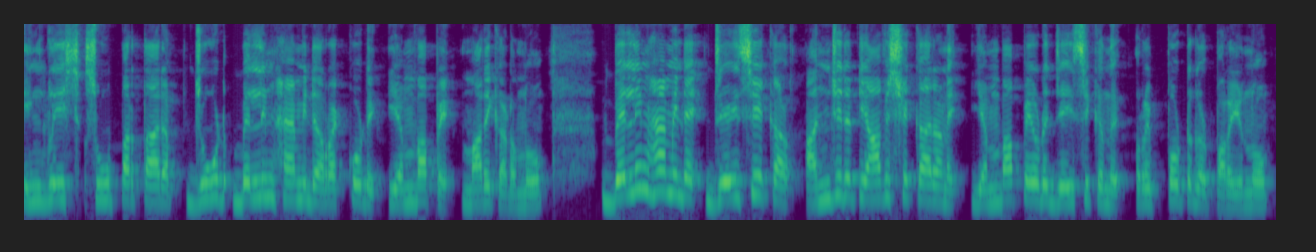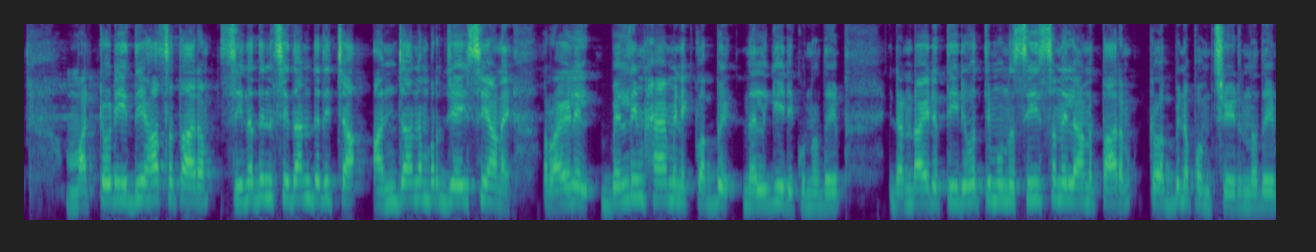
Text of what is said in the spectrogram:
ഇംഗ്ലീഷ് സൂപ്പർ താരം ജൂഡ് ബെല്ലിംഹാമിന്റെ റെക്കോർഡ് എംബാപ്പെ മറികടന്നു. ബെല്ലിംഹാമിന്റെ ജേഴ്സിയേക്കാൾ അഞ്ചിരട്ടി ആവശ്യക്കാരാണ് എംബാപ്പയുടെ ജേഴ്സിക്കെന്ന് റിപ്പോർട്ടുകൾ പറയുന്നു. മറ്റൊരു ഇതിഹാസ താരം സിനദിൻ സിദാൻ ധരിച്ച അഞ്ചാം നമ്പർ ജേഴ്സിയാണ് റയലിൽ ബെല്ലിംഹാമിന് ക്ലബ്ബ് നൽകിയിരിക്കുന്നത്. രണ്ടായിരത്തി ഇരുപത്തി മൂന്ന് സീസണിലാണ് താരം ക്ലബിനൊപ്പം ചേരുന്നത്.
